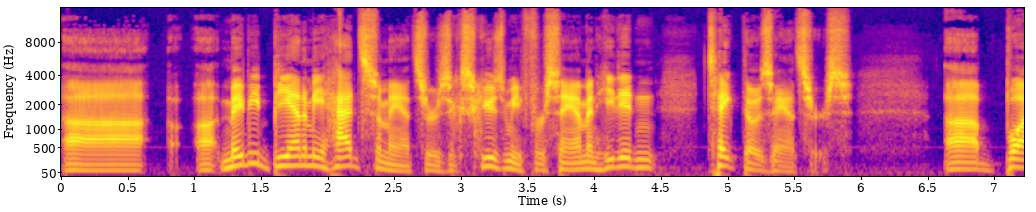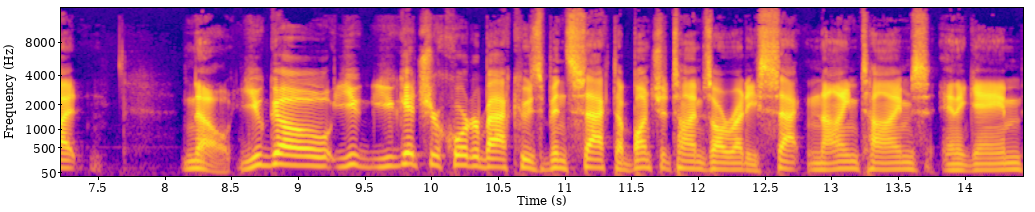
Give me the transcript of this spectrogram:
uh, uh, maybe Bieniemy had some answers. Excuse me for Sam, and he didn't take those answers. Uh, but no, you go. You you get your quarterback who's been sacked a bunch of times already, sacked nine times in a game,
